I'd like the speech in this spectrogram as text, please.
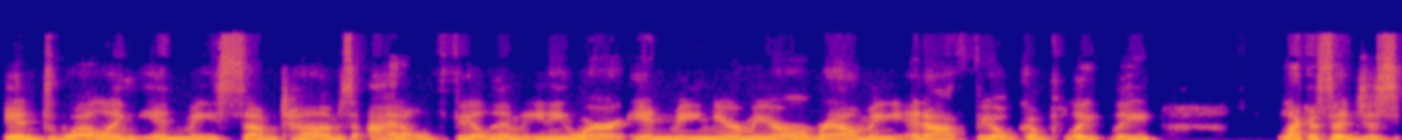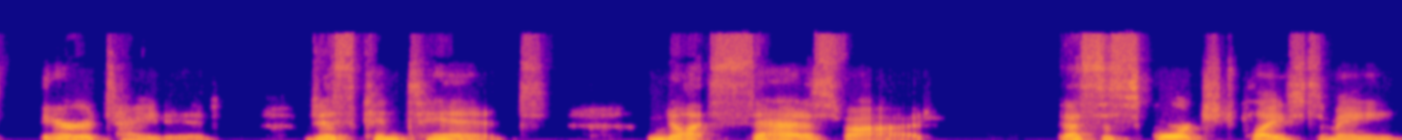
indwelling in me, sometimes I don't feel him anywhere in me, near me, or around me. And I feel completely, like I said, just irritated, discontent, not satisfied. That's a scorched place to me.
